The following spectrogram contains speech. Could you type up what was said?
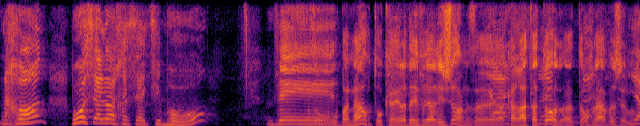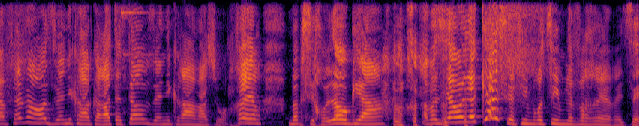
נכון? והוא עושה לו יחסי ציבור, ו... אז הוא בנה אותו כילד העברי הראשון, זה הכרת הטוב, הטוב לאבא שלו. יפה מאוד, זה נקרא הכרת הטוב, זה נקרא משהו אחר בפסיכולוגיה, לא אבל זה עולה כסף אם רוצים לברר את זה.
